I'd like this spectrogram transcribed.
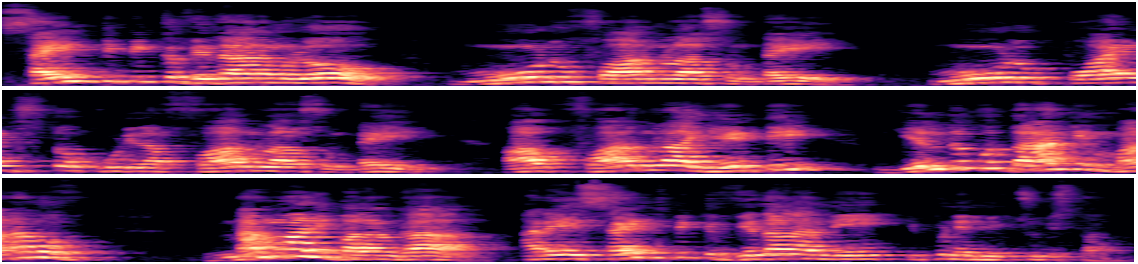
సైంటిఫిక్ విధానంలో మూడు ఫార్ములాస్ ఉంటాయి. మూడు పాయింట్స్తో కూడిన ఫార్ములాస్ ఉంటాయి. ఆ ఫార్ములా ఏంటి? ఎందుకు దాన్ని మనము నమ్మాలి బలంగా అనే సైంటిఫిక్ విధానాన్ని ఇప్పుడు నేను మీకు చూపిస్తాను.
